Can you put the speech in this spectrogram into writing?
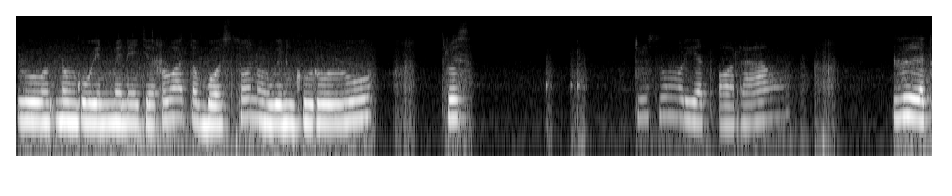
lu nungguin manajer lu atau bos lu nungguin guru lu. Terus terus lu ngeliat orang lu liat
